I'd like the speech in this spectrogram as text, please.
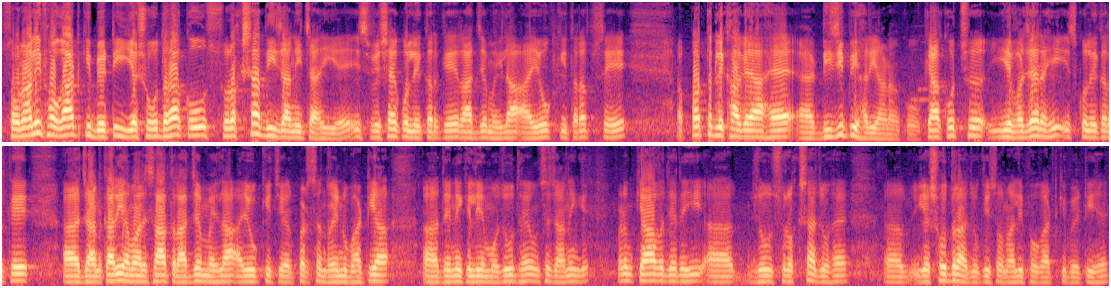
सोनाली फोगाट की बेटी यशोधरा को सुरक्षा दी जानी चाहिए। इस विषय को लेकर के राज्य महिला आयोग की तरफ़ से पत्र लिखा गया है डीजीपी हरियाणा को। क्या कुछ ये वजह रही? इसको लेकर के जानकारी हमारे साथ राज्य महिला आयोग की चेयरपर्सन रेणु भाटिया देने के लिए मौजूद है, उनसे जानेंगे। मैडम, क्या वजह रही? जो सुरक्षा जो है यशोधरा जो कि सोनाली फोगाट की बेटी है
